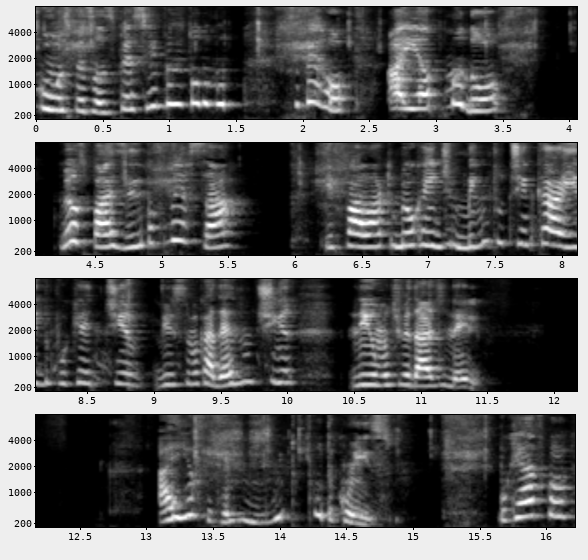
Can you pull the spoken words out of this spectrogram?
com pessoas específicas e todo mundo se ferrou. Aí ela mandou meus pais irem pra conversar e falar que meu rendimento tinha caído, porque tinha visto no caderno não tinha nenhuma atividade nele. Aí eu fiquei muito puta com isso. Porque ela ficou.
